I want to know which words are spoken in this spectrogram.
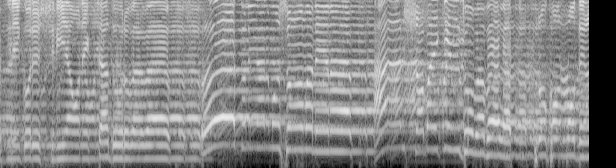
এমনি করে শ্রিয়া অনেকটা দূর বাবা। ও দুনিয়ার মুসলমানেরা আর সবাই কিন্তু বাবা প্রখর রোদের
